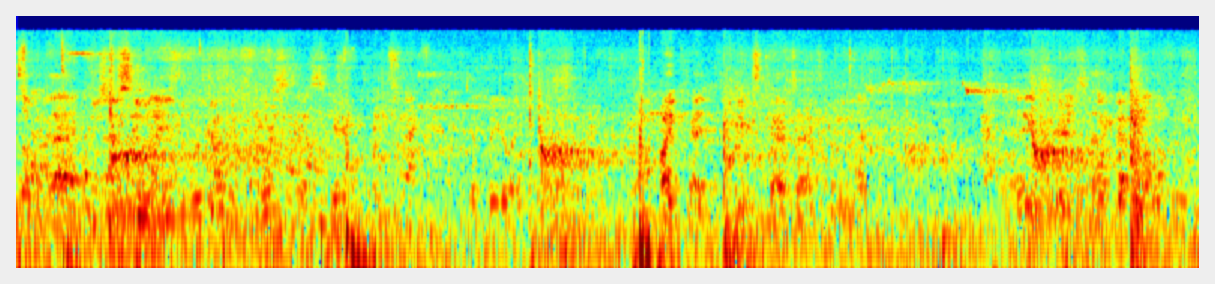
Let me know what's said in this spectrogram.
Something like that. You should see when I used to work on Get bigger like Mike had the biggest calves I ever put that. I think it's serious. I think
